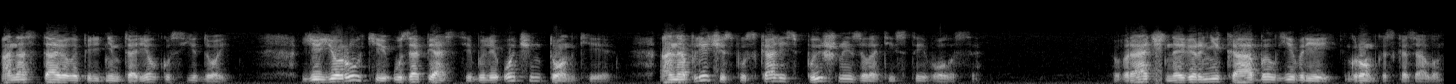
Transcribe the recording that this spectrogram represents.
она ставила перед ним тарелку с едой. Ее руки у запястья были очень тонкие, а на плечи спускались пышные золотистые волосы. «Врач наверняка был еврей», — громко сказал он.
